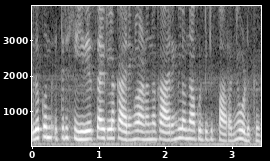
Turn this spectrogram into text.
ഇതൊക്കെ ഒന്ന് ഇത്തിരി സീരിയസ് ആയിട്ടുള്ള കാര്യങ്ങളാണെന്നൊക്കെ ആരെങ്കിലും ഒന്ന് ആ കുട്ടിക്ക് പറഞ്ഞു കൊടുക്കുക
